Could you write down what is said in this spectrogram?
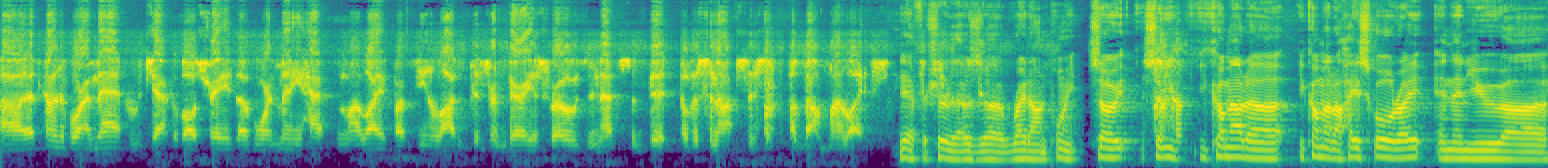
uh, that's kind of where I'm at. I'm a jack of all trades. I've worn many hats in my life. I've seen a lot of different various roads, and that's a bit of a synopsis about my life. Yeah, for sure. That was uh, right on point. So, so you, you come out of you come out of high school, right? And then you uh,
